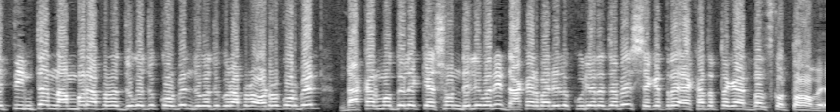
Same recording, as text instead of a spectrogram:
এই তিনটা নাম্বারে আপনারা যোগাযোগ করবেন যোগাযোগ করে আপনারা অর্ডার করবেন। ঢাকার মধ্যে হলে ক্যাশ অন ডেলিভারি ঢাকার বাইরে হলে কুরিয়ারে যাবে সেক্ষেত্রে এক হাজার টাকা অ্যাডভান্স করতে হবে।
